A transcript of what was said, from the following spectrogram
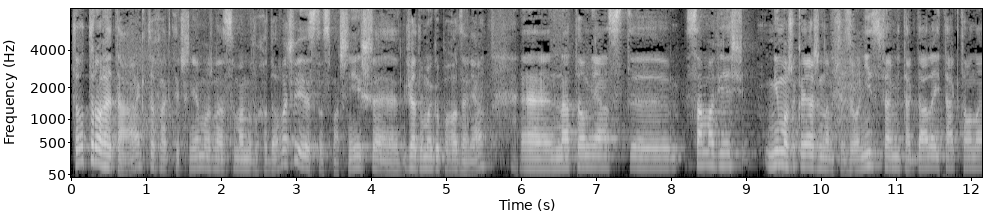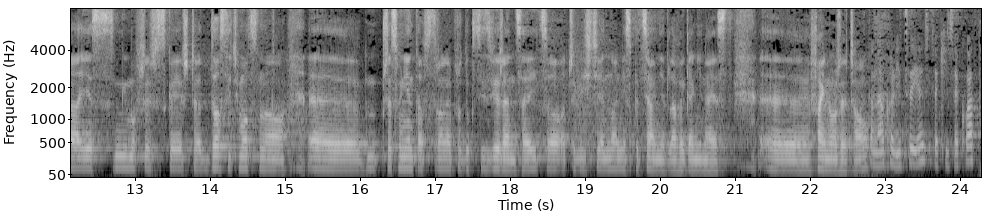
To trochę tak, to faktycznie można samemu wyhodować. Jest to smaczniejsze, wiadomego pochodzenia. E, natomiast y, sama wieś mimo że kojarzy nam się z rolnictwem i tak dalej, tak, to ona jest mimo wszystko jeszcze dosyć mocno e, przesunięta w stronę produkcji zwierzęcej, co oczywiście no, niespecjalnie dla weganina jest e, fajną rzeczą. To na okolicy jest jakiś zakład?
